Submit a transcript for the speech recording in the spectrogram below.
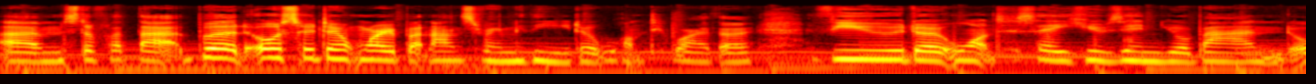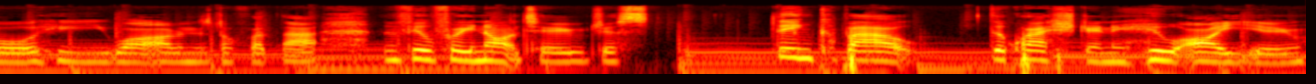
um, stuff like that. But also, don't worry about answering anything you don't want to either. If you don't want to say who's in your band or who you are and stuff like that, then feel free not to. Just think about the question who are you?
